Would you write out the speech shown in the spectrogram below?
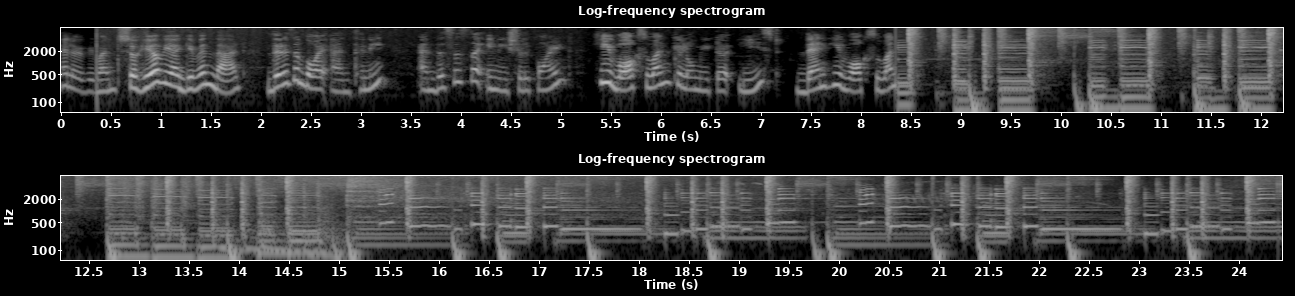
Hello everyone. So here we are given that there is a boy Anthony and this is the initial point. He walks one kilometer east, then he walks one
